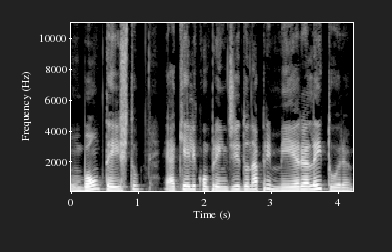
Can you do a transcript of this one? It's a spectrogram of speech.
um bom texto é aquele compreendido na primeira leitura.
